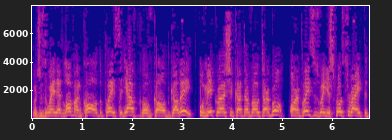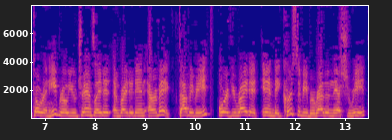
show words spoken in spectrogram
which is the way that Lavan called the place that Yaakov called Galeit, Umikra Shikatavo Targum. Or in places where you're supposed to write the Torah in Hebrew, you translate it and write it in Aramaic. Tavirit, or if you write it in the cursive Hebrew rather than the Ashurit,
